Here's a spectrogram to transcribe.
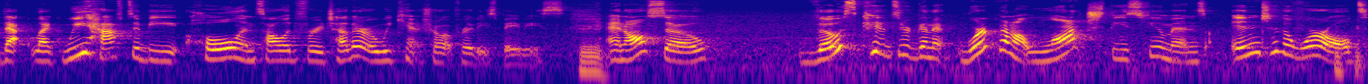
that like we have to be whole and solid for each other or we can't show up for these babies. And also those kids are gonna we're gonna launch these humans into the world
